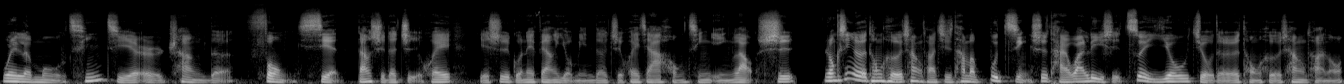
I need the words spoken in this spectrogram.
为了母亲节而唱的《奉献》。当时的指挥也是国内非常有名的指挥家洪琴莹老师。荣星儿童合唱团其实他们不仅是台湾历史最悠久的儿童合唱团哦，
